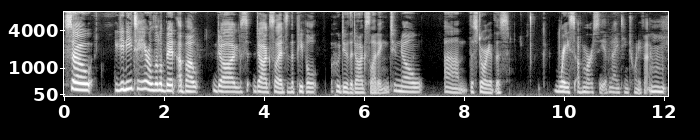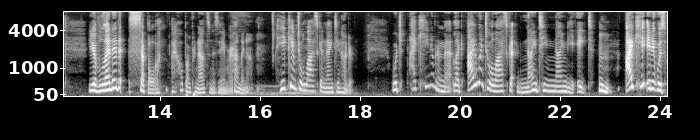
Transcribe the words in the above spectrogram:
So you need to hear a little bit about dogs, dog sleds, and the people who do the dog sledding to know um, the story of this race of mercy of 1925. Mhm. You have Leonard Seppala. I hope I'm pronouncing his name right. Probably not. He came to Alaska in 1900, which I can't even imagine. Like I went to Alaska in 1998. Mhm. I can't, and it was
